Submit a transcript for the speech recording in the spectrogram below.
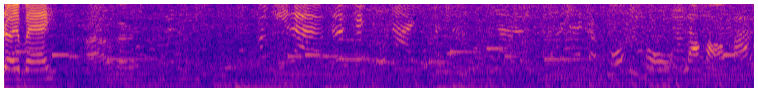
rồi về bộ là họ bán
